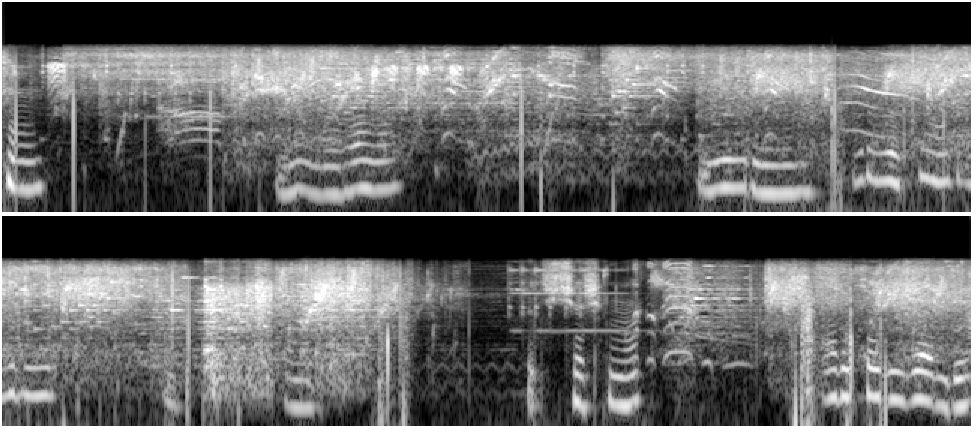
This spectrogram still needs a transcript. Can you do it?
Hmm, vur lan. Vur bakayım vur vur vur. Tamam. Kötü şaşkınlık. Harika güzeldi.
